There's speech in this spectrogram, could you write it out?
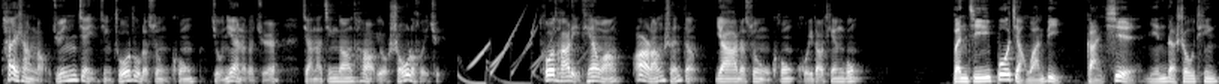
太上老君见已经捉住了孙悟空，就念了个诀，将那金刚套又收了回去。托塔李天王、二郎神等压着孙悟空回到天宫。本集播讲完毕，感谢您的收听。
